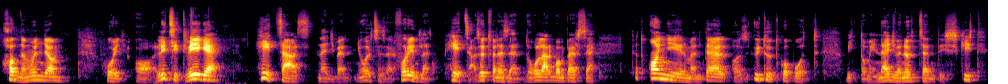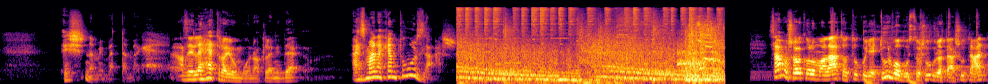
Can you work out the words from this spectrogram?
hadd ne mondjam, hogy a licit vége 748 ezer forint lett, 750 ezer dollárban persze, tehát annyiért ment el az ütött kopott, mit tudom én, 45 centis kit, és nem én vettem meg. Azért lehet rajongónak lenni, de ez már nekem túlzás. Számos alkalommal láthattuk, hogy egy turbobusztos ugratás után,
